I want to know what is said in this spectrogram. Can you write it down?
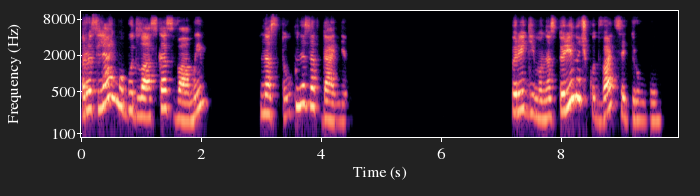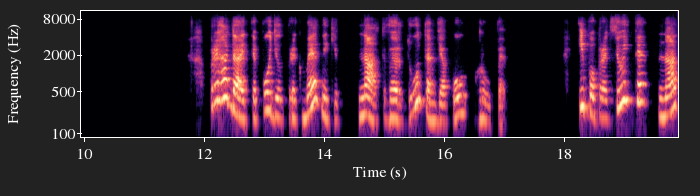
Розгляньмо, будь ласка, з вами наступне завдання. Перейдімо на сторіночку 22. Пригадайте поділ прикметників на тверду та м'яку групи. І попрацюйте над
